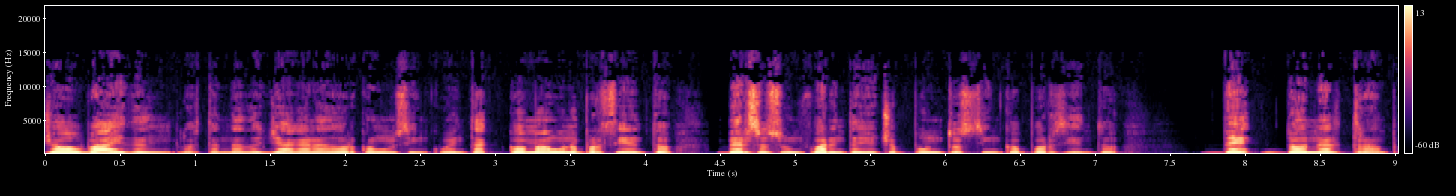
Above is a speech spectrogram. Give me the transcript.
Joe Biden, lo están dando ya ganador con un 50,1% versus un 48,5% de Donald Trump,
